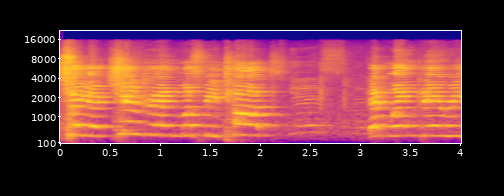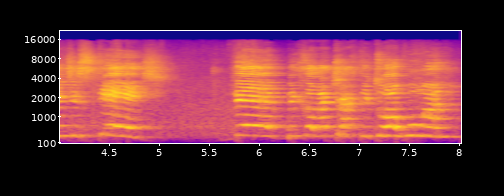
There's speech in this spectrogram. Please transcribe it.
So your children must be taught that when they reach a stage, they become attracted to a woman.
